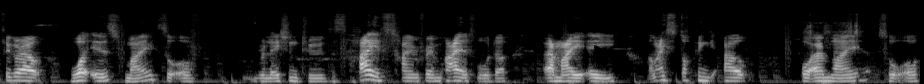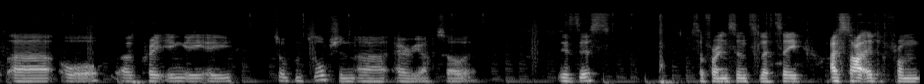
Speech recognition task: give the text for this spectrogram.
figure out what is my sort of relation to this highest time frame, highest order. Am I a am I stopping out, or am I sort of uh, or uh, creating a, a sort of absorption uh, area? So is this so? For instance, let's say I started from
